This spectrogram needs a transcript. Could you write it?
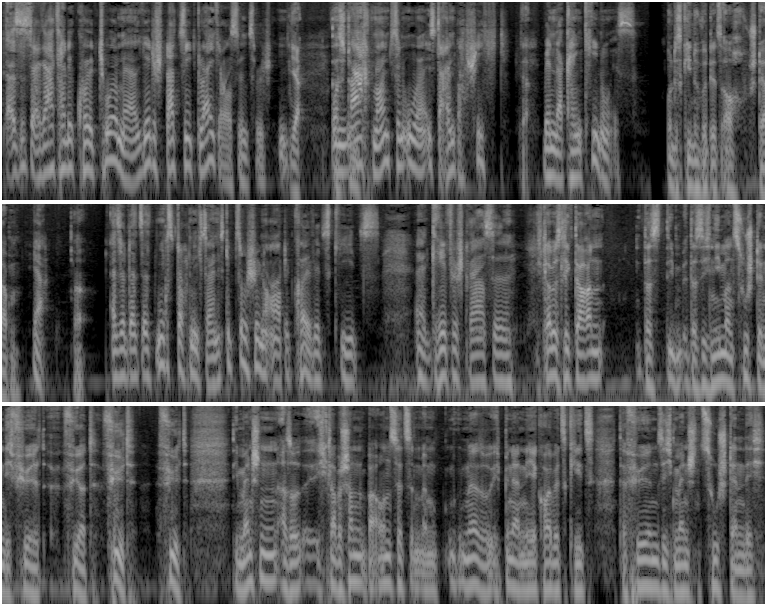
das ist ja gar keine Kultur mehr. Jede Stadt sieht gleich aus inzwischen. Ja. Und stimmt. nach 19 Uhr ist da einfach Schicht, ja. wenn da kein Kino ist. Und das Kino wird jetzt auch sterben. Ja. ja. Also das, das, muss doch nicht sein. Es gibt so schöne Orte, Kollwitz, Kiez, äh, Gräfestraße. Ich glaube, es liegt daran, dass, die, dass sich niemand zuständig fühlt, führt, fühlt fühlt. Die Menschen, also ich glaube schon bei uns jetzt im, im ne, also ich bin ja Nähe Kolwitz-Kiez, da fühlen sich Menschen zuständig.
